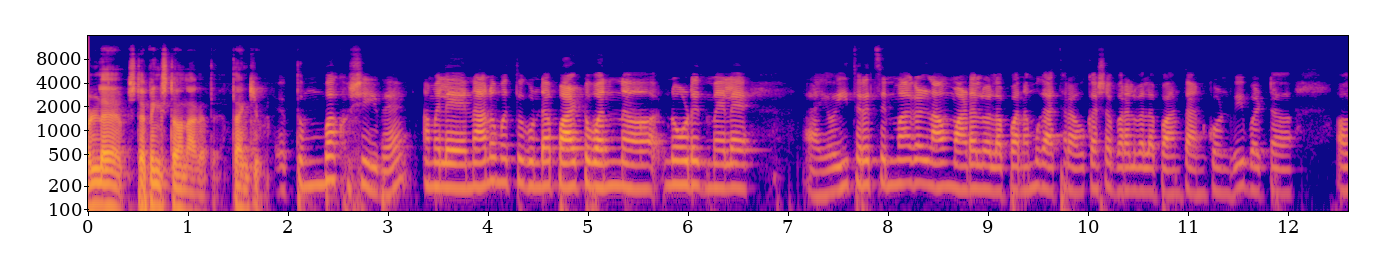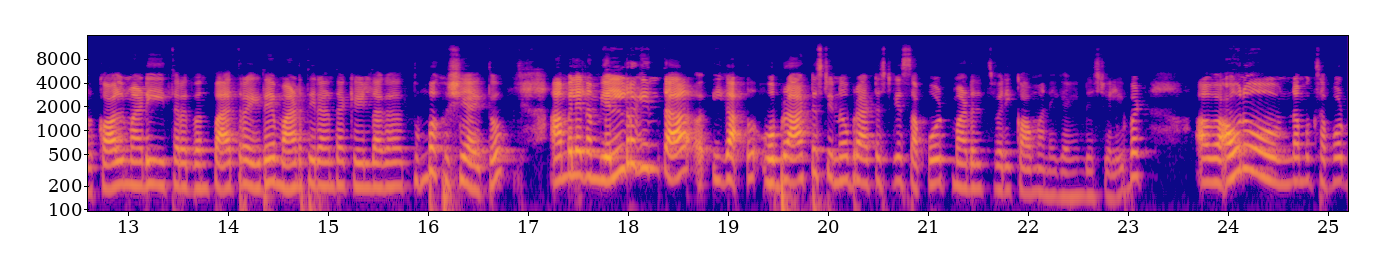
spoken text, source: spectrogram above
ಒಳ್ಳೆ ಸ್ಟೆಪ್ಪಿಂಗ್ ಸ್ಟೋನ್ ಆಗುತ್ತೆ. ಥ್ಯಾಂಕ್ ಯು ತುಂಬ ಖುಷಿ ಇದೆ. ಆಮೇಲೆ ನಾನು ಮತ್ತು ಗುಂಡ ಪಾರ್ಟ್ ಒನ್ ನೋಡಿದ ಮೇಲೆ ಅಯ್ಯೋ, ಈ ಥರದ ಸಿನಿಮಾಗಳು ನಾವು ಮಾಡಲ್ವಲ್ಲಪ್ಪ, ನಮ್ಗೆ ಆ ಥರ ಅವಕಾಶ ಬರಲ್ವಲ್ಲಪ್ಪ ಅಂತ ಅಂದ್ಕೊಂಡ್ವಿ ಬಟ್ ಅವ್ರು ಕಾಲ್ ಮಾಡಿ ಈ ಥರದ್ದು ಒಂದು ಪಾತ್ರ ಇದೇ ಮಾಡ್ತೀರಾ ಅಂತ ಕೇಳಿದಾಗ ತುಂಬ ಖುಷಿ ಆಯಿತು. ಆಮೇಲೆ ನಮ್ಮ ಎಲ್ರಿಗಿಂತ, ಈಗ ಒಬ್ಬರು ಆರ್ಟಿಸ್ಟ್ ಇನ್ನೊಬ್ರು ಆರ್ಟಿಸ್ಟ್ಗೆ ಸಪೋರ್ಟ್ ಮಾಡೋದು ಇಟ್ಸ್ ವೆರಿ ಕಾಮನ್ ಈಗ ಇಂಡಸ್ಟ್ರಿಯಲ್ಲಿ ಬಟ್ ಅವನು ನಮಗೆ ಸಪೋರ್ಟ್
